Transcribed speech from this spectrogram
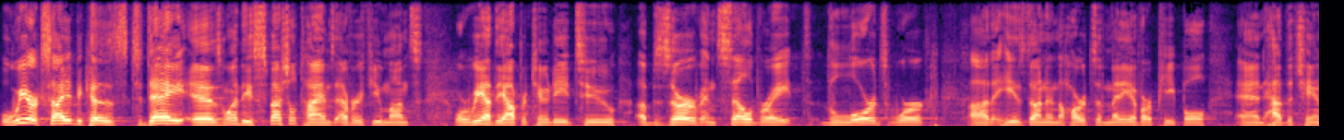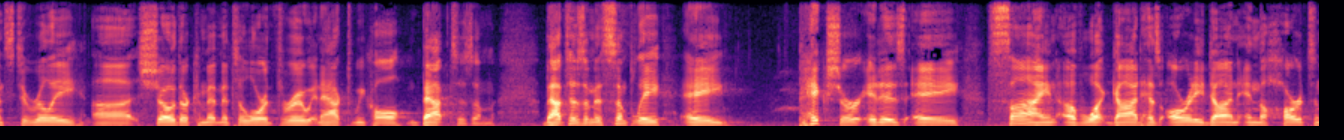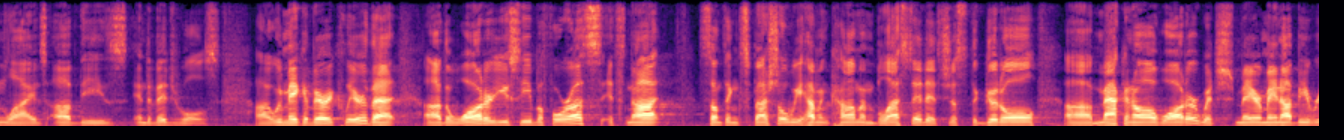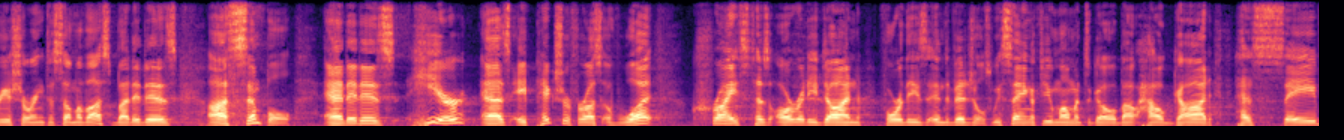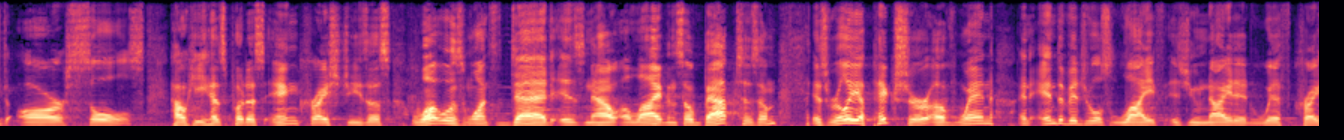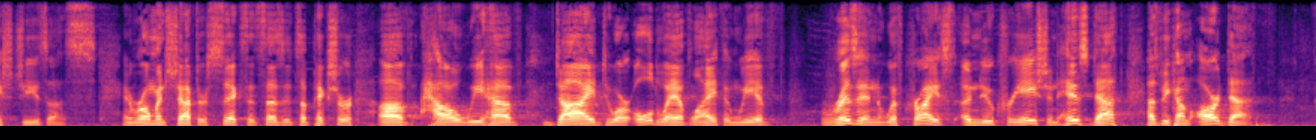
Well, we are excited because today is one of these special times every few months where we have the opportunity to observe and celebrate the Lord's work uh, that He has done in the hearts of many of our people and had the chance to really uh, show their commitment to the Lord through an act we call baptism. Baptism is simply a picture, it is a sign of what God has already done in the hearts and lives of these individuals. Uh, we make it very clear that uh, the water you see before us, it's not something special. We haven't come and blessed it. It's just the good old uh, Mackinaw water, which may or may not be reassuring to some of us, but it is uh, simple. And it is here as a picture for us of what Christ has already done for these individuals. We sang a few moments ago about how God has saved our souls, how he has put us in Christ Jesus. What was once dead is now alive. And so baptism is really a picture of when an individual's life is united with Christ Jesus. In Romans chapter 6, it says it's a picture of how we have died to our old way of life and we have risen with Christ, a new creation. His death has become our death.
